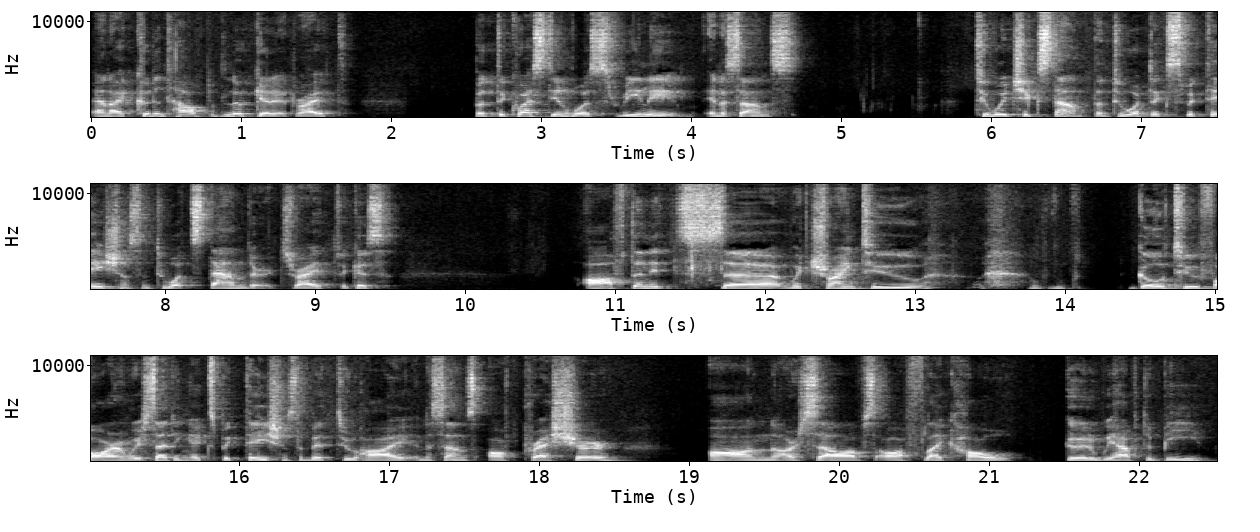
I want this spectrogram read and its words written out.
And I couldn't help but look at it, right? But the question was really, in a sense, to which extent and to what expectations and to what standards, right? Because often it's uh, we're trying to go too far and we're setting expectations a bit too high in the sense of pressure on ourselves of like how good we have to be.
